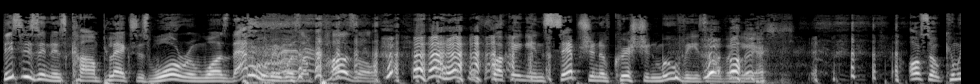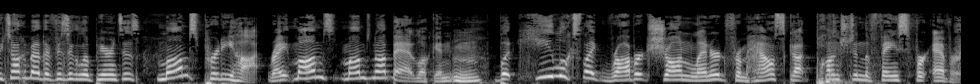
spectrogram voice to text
This isn't as complex as War Room was. That movie was a puzzle. Fucking inception of Christian movies over oh, here. Also, can we talk about their physical appearances? Mom's pretty hot, right? Mom's mom's not bad looking, but he looks like Robert Sean Leonard from House got punched in the face forever.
